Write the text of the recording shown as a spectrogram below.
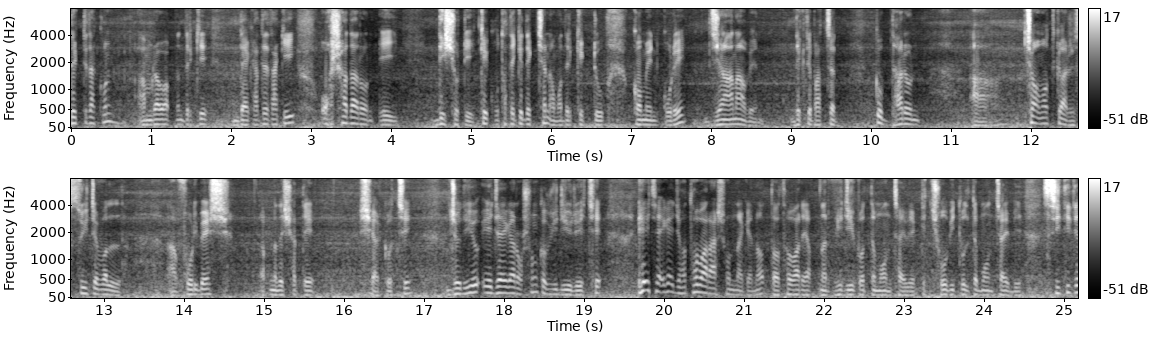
দেখতে থাকুন, আমরাও আপনাদেরকে দেখাতে থাকি অসাধারণ এই দৃশ্যটি। কে কোথা থেকে দেখছেন আমাদেরকে একটু কমেন্ট করে জানাবেন। দেখতে পাচ্ছেন, খুব দারুণ চমৎকার সুইটেবল পরিবেশ আপনাদের সাথে শেয়ার করছি। যদিও এই জায়গার অসংখ্য ভিডিও রয়েছে, এই জায়গায় যতবার আসুন না কেন ততবারে আপনার ভিডিও করতে মন চাইবে, একটি ছবি তুলতে মন চাইবে, স্মৃতিতে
